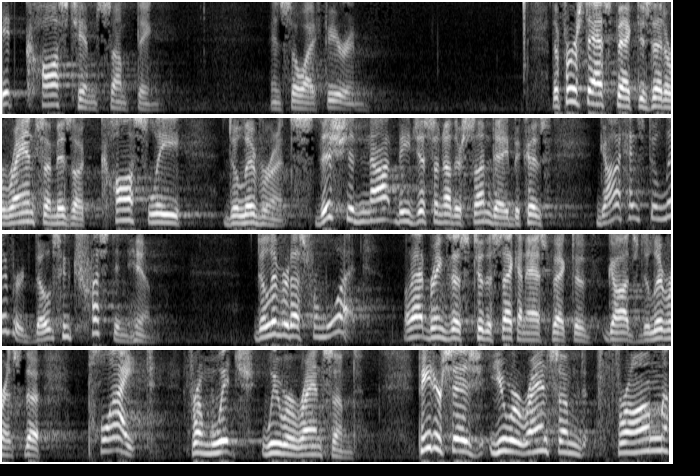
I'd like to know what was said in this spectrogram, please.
It cost him something, and so I fear him. The first aspect is that a ransom is a costly deliverance. This should not be just another Sunday because God has delivered those who trust in him. Delivered us from what? Well, that brings us to the second aspect of God's deliverance the plight from which we were ransomed. Peter says, You were ransomed from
